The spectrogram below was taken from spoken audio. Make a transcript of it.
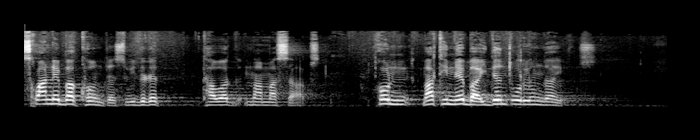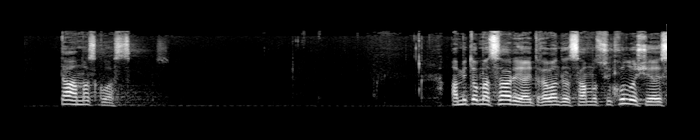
სხვანება გქონდეს ვიდრე თავად მამას აქვს ხო მათი ნება იდენტური უნდა იყოს და ამას გვასწავლოს ამიტომაც არის დღევანდელ 60 ხულოში ეს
